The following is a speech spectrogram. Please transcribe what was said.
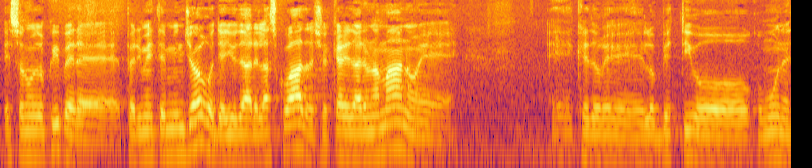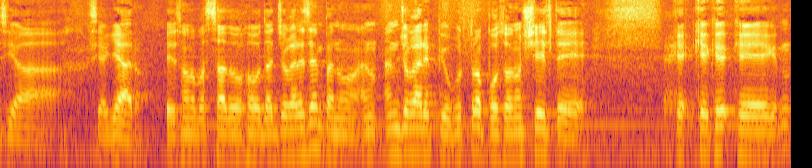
e sono venuto qui per, per, rimettermi in gioco, di aiutare la squadra, cercare di dare una mano e, e credo che l'obiettivo comune sia, sia chiaro. E sono passato da giocare sempre a non, a non giocare più, purtroppo sono scelte che, che, che, che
